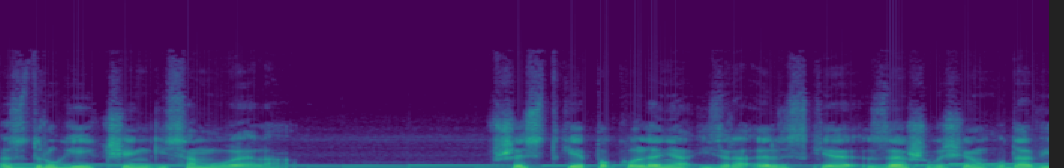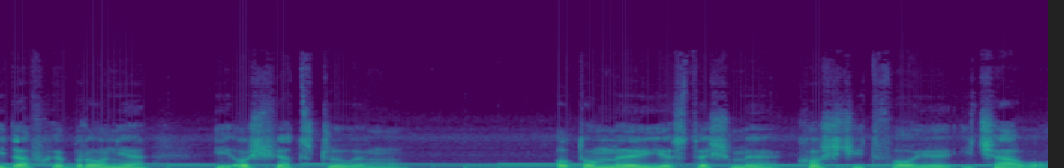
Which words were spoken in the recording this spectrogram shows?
Z drugiej księgi Samuela. Wszystkie pokolenia izraelskie zeszły się u Dawida w Hebronie i oświadczyły mu: Oto my jesteśmy kości Twoje i ciało.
